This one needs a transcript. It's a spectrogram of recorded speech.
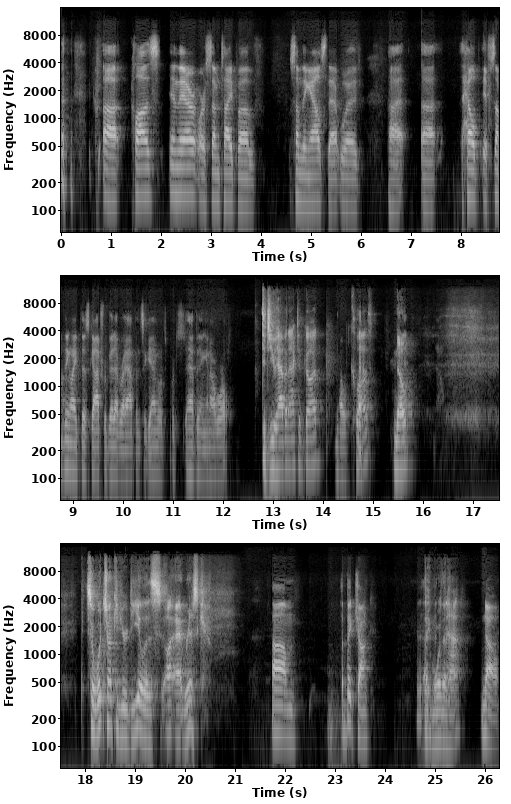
uh, clause in there, or some type of something else that would uh, uh, help if something like this, God forbid, ever happens again. What's, what's happening in our world? Did you have an act of God No. clause? no. So, what chunk of your deal is uh, at risk? Um, a big chunk. Like more than half, No,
